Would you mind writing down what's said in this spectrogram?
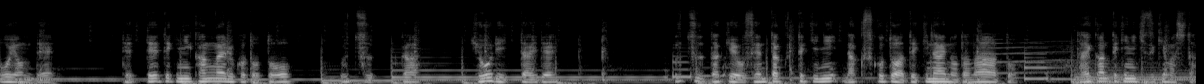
を読んで徹底的に考えることと「うつ」が表裏一体で打つだけを選択的になくすことはできないのだなぁと体感的に気づきました。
